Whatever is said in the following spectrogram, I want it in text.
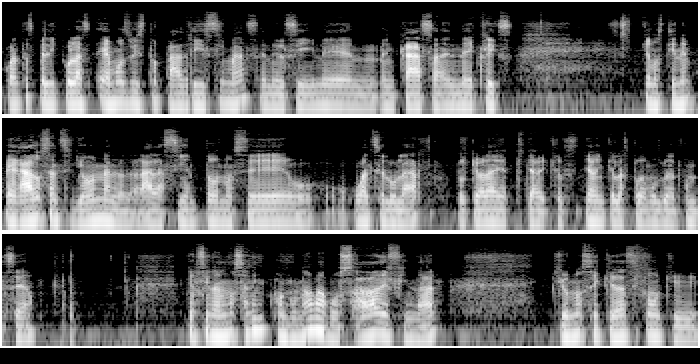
¿cuántas películas hemos visto padrísimas en el cine, en, casa, en Netflix? que nos tienen pegados al sillón, al, asiento, no sé, o, al celular, porque ahora pues, ya, ya, ven que las podemos ver donde sea. Y al final nos salen con una babosada de final, que uno se queda así como que,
